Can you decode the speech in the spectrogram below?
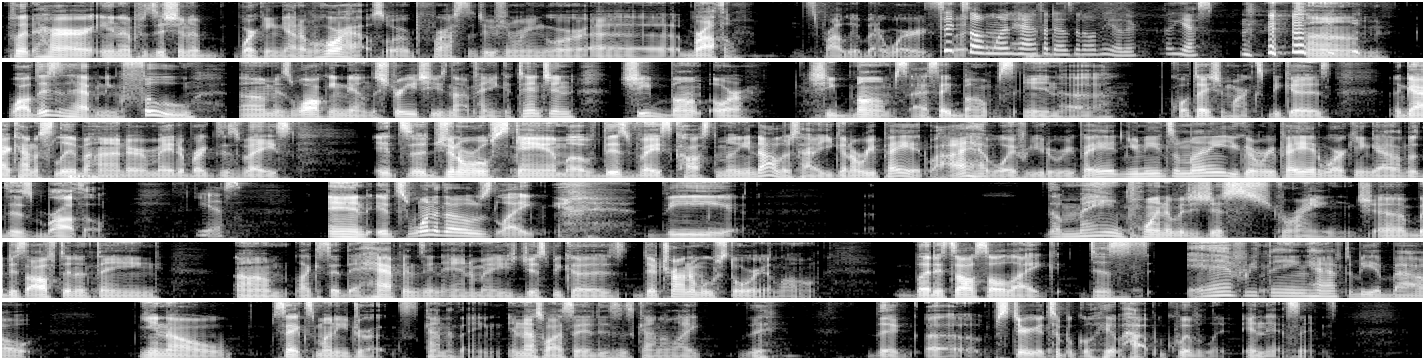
put her in a position of working out of a whorehouse or a prostitution ring or a brothel. It's probably a better word. Six but- on one, half a dozen on the other. But yes. um, while this is happening, Fu um, is walking down the street. She's not paying attention. She bump or she bumps. I say bumps in uh, quotation marks because a guy kind of slid behind her, made her break this vase. It's a general scam of this vase cost a million dollars. How are you going to repay it? Well, I have a way for you to repay it. You need some money. You can repay it working out of this brothel Yes. and it's one of those like the the main point of it is just strange uh, but it's often a thing um like i said that happens in animes just because they're trying to move story along but it's also like does everything have to be about you know sex money drugs kind of thing and that's why i said this is kind of like the the uh stereotypical hip hop equivalent in that sense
